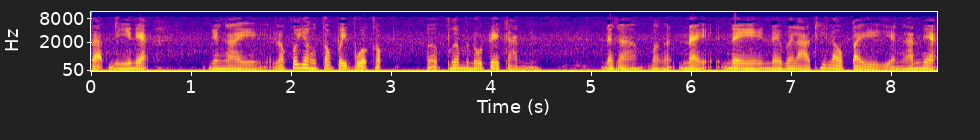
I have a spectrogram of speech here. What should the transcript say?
แบบนี้เนี่ยยังไงเราก็ยังต้องไปบวชกับเพื่อนมนุษย์ด้วยกันนะคะในในในเวลาที่เราไปอย่างนั้นเนี่ย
